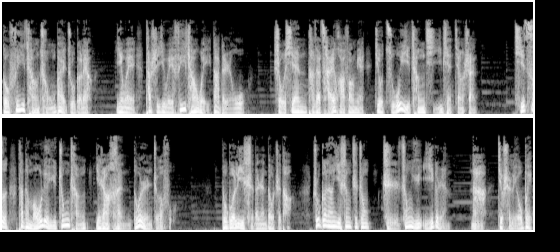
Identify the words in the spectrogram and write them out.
都非常崇拜诸葛亮，因为他是一位非常伟大的人物。首先，他在才华方面就足以撑起一片江山；其次，他的谋略与忠诚也让很多人折服。读过历史的人都知道，诸葛亮一生之中只忠于一个人，那就是刘备。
